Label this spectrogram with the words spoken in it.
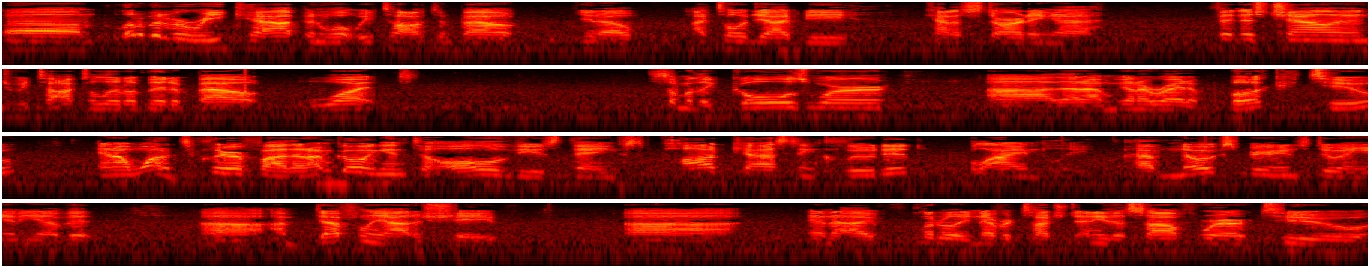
Um, a little bit of a recap in what we talked about. You know, I told you I'd be kind of starting a fitness challenge. We talked a little bit about what some of the goals were uh, that I'm going to write a book too. And I wanted to clarify that I'm going into all of these things, podcast included, blindly. I have no experience doing any of it. Uh, I'm definitely out of shape. Uh, and I've literally never touched any of the software to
